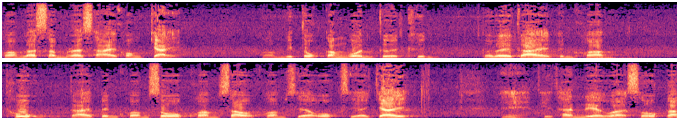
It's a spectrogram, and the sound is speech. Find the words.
ความละสำระสายของใจ ความวิตกกังวลเกิดขึ้น ก็เลยกลายเป็นความทุกข์กลายเป็นความโศกความเศร้า ความเสียอกเสียใจ ที่ท่านเรียกว่า โสกะ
